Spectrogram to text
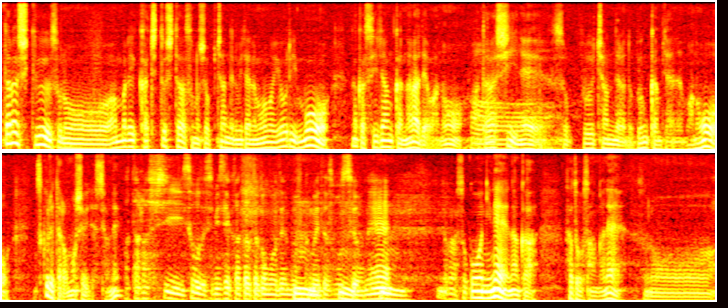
新しくそのあんまりカチッとしたそのショップチャンネルみたいなものよりもなんかスリランカならではの新しいねショップチャンネルの文化みたいなものを作れたら面白いですよね。新しいそうです見せ方とかも全部含めてそうですよね、うん。うん。うん、だからそこにねなんか佐藤さんがねその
